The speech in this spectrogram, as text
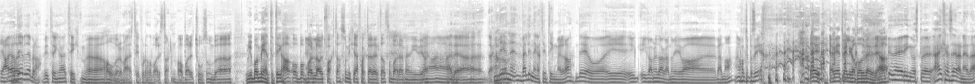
ja, ja det, det er bra. Vi trenger en take med Halvor og meg. Tenk hvordan det var i starten. Det var bare to som uh, Vi bare mente ting. Ja, og ba- bare la ut fakta, som ikke er fakta i det hele tatt. Som bare er meninger vi har. Ja, ja, ja. Nei, det er, det er Men det er en veldig negativ ting med det, da. Det er jo i, i, i gamle dager når vi var eh, venner, holdt jeg på å si. Jeg, jeg vet veldig godt hva du mener. Ja. Når jeg ringer og spør Hei, hvem ser her nede?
